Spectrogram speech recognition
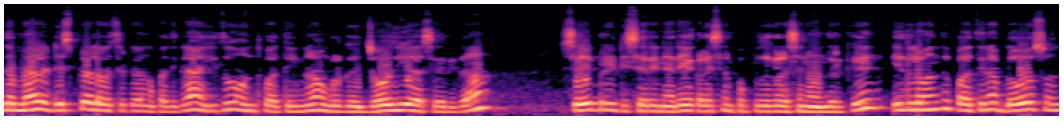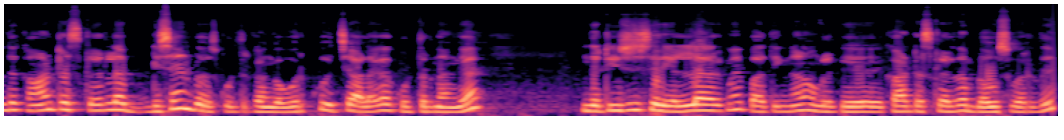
இந்த மேலே டிஸ்பிளேல வச்சுருக்காங்க பார்த்தீங்களா இதுவும் வந்து பார்த்தீங்கன்னா உங்களுக்கு ஜோதியா சேரி தான். சேப்ரிட்டி சரி நிறைய கலெக்ஷன் இப்போ புது கலெக்ஷன் வந்திருக்கு. இதில் வந்து பார்த்தீங்கன்னா ப்ளவுஸ் வந்து கான்ட்ராஸ்ட் கலரில் டிசைன் ப்ளவுஸ் கொடுத்துருக்காங்க. ஒர்க் வச்சு அழகாக கொடுத்துருந்தாங்க. இந்த டிஷ்யூ சரி எல்லாருக்குமே பார்த்தீங்கன்னா உங்களுக்கு கான்ட்ராஸ்ட் கலர் தான் ப்ளவுஸ் வருது.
